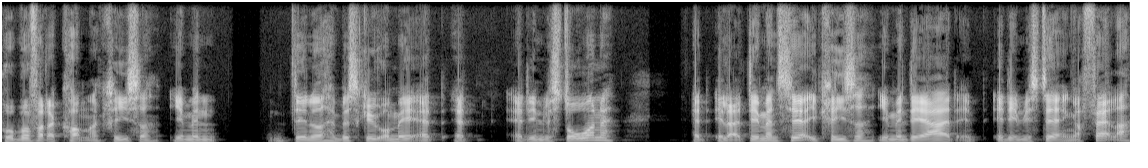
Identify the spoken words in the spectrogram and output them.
på, hvorfor der kommer kriser, jamen, det er noget, han beskriver med, at, at, at investorerne, at, eller at det man ser i kriser, jamen det er, at, at investeringer falder,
